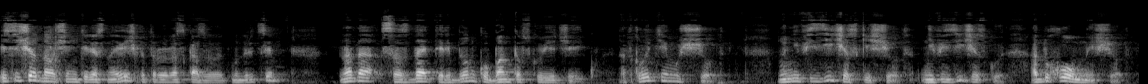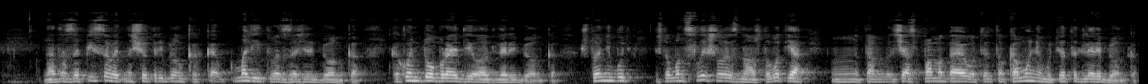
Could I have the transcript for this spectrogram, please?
Есть еще одна очень интересная вещь, которую рассказывают мудрецы. Надо создать ребенку банковскую ячейку. Откройте ему счет. Но не физический счет, не физическую, а духовный счет. Надо записывать насчет ребенка, как молитва за ребенка, какое-нибудь доброе дело для ребенка, что-нибудь, чтобы он слышал и знал, что вот я там сейчас помогаю вот это кому-нибудь, это для ребенка.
